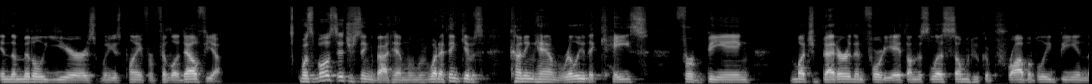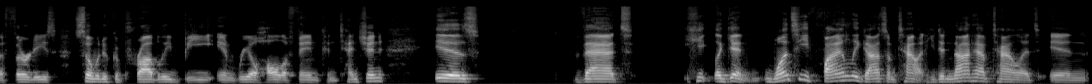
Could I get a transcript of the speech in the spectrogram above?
in the middle years when he was playing for Philadelphia. What's most interesting about him, and what I think gives Cunningham really the case for being much better than 48th on this list, someone who could probably be in the 30s, someone who could probably be in real Hall of Fame contention, is that he again once he finally got some talent he did not have talent in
